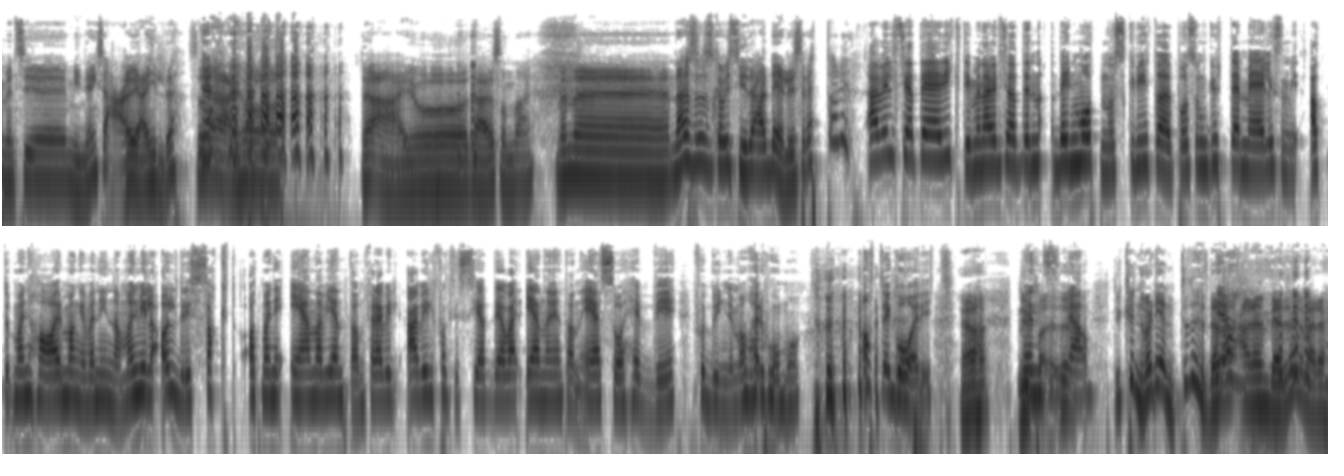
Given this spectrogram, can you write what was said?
mens i min gjeng så er jo jeg Hilde. Så det er jo Det er jo, det er jo sånn det er. Men eh, Nei, så skal vi si det er delvis rett, da, eller? Jeg vil si at det er riktig, men jeg vil si at den, den måten å skryte av det på som gutt, er med liksom at man har mange venninner. Man ville aldri sagt at man er en av jentene, for jeg vil, jeg vil faktisk si at det å være en av jentene er så heavy forbundet med å være homo at det går ikke. Ja, du, Mens, ja. du kunne vært jente, du. Den, Ja. Er den bedre eller verre?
